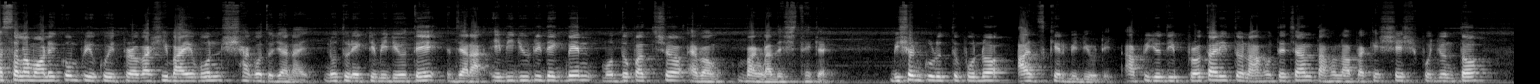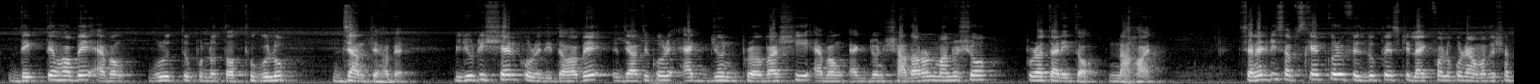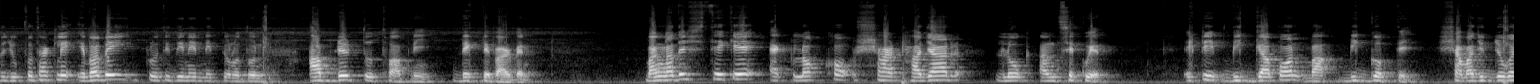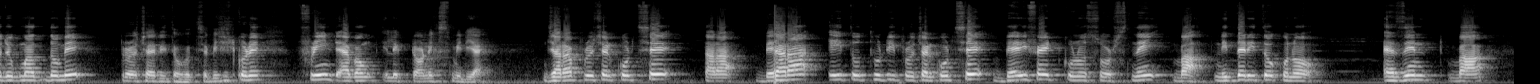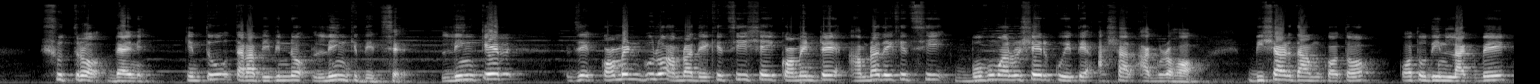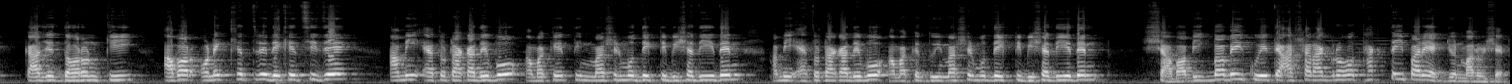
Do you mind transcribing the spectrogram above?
আসসালামু আলাইকুম, প্রিয় কুইত প্রবাসী ভাই বোন স্বাগত জানাই নতুন একটি ভিডিওতে। যারা এই ভিডিওটি দেখবেন, মধ্যপ্রাচ্য এবং বাংলাদেশ থেকে। ভীষণ গুরুত্বপূর্ণ আজকের ভিডিওটি। আপনি যদি প্রতারিত না হতে চান, তাহলে আপনাকে শেষ পর্যন্ত দেখতে হবে এবং গুরুত্বপূর্ণ তথ্যগুলো জানতে হবে। ভিডিওটি শেয়ার করে দিতে হবে, যাতে করে একজন প্রবাসী এবং একজন সাধারণ মানুষও প্রতারিত না হয়। চ্যানেলটি সাবস্ক্রাইব করে ফেসবুক পেজটি লাইক ফলো করে আমাদের সাথে যুক্ত থাকলে এভাবেই প্রতিদিনের নিত্য নতুন আপডেট তথ্য আপনি দেখতে পারবেন। বাংলাদেশ থেকে এক লক্ষ ষাট হাজার লোক আনছে একটি বিজ্ঞাপন বা বিজ্ঞপ্তি সামাজিক যোগাযোগ মাধ্যমে প্রচারিত হচ্ছে, বিশেষ করে প্রিন্ট এবং ইলেকট্রনিক্স মিডিয়ায় যারা প্রচার করছে তারা যারা এই তথ্যটি প্রচার করছে ভেরিফাইড কোনো সোর্স নেই বা নির্ধারিত কোনো এজেন্ট বা সূত্র দেয়নি। কিন্তু তারা বিভিন্ন লিংক দিচ্ছে। লিংকের যে কমেন্টগুলো আমরা দেখেছি, সেই কমেন্টে আমরা দেখেছি, বহু মানুষের কুইতে আসার আগ্রহ। বিশার দাম কত? কতদিন লাগবে? কাজের ধরন কি? আবার অনেক ক্ষেত্রে দেখেছি যে আমি এত টাকা দেব, আমাকে তিন মাসের মধ্যে একটি ভিসা দিয়ে দেন। আমি এত টাকা দেব, আমাকে দুই মাসের মধ্যে একটি ভিসা দিয়ে দেন। স্বাভাবিকভাবেই কুয়েতে আসার আগ্রহ থাকতেই পারে একজন মানুষের।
